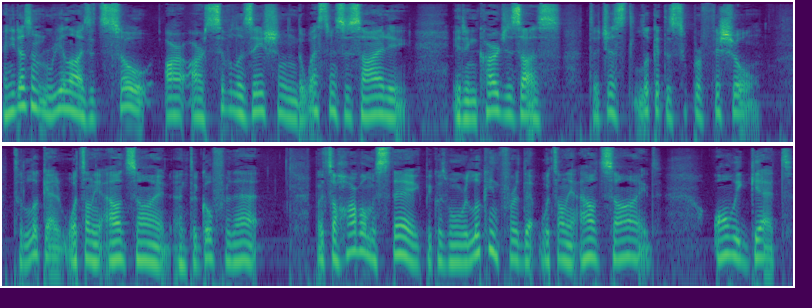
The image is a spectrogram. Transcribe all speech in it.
And he doesn't realize it's so our our civilization, the Western society, it encourages us to just look at the superficial, to look at what's on the outside and to go for that. But it's a horrible mistake because when we're looking for that what's on the outside, all we get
